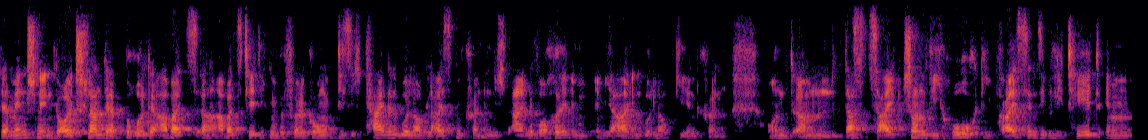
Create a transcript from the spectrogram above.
der Menschen in Deutschland, der, der Arbeits, äh, arbeitstätigen Bevölkerung, die sich keinen Urlaub leisten können, nicht eine Woche im, im Jahr in Urlaub gehen können. Und ähm, das zeigt schon, wie hoch die Preissensibilität im,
